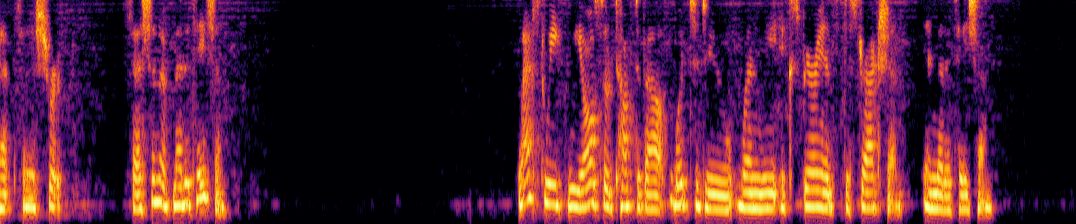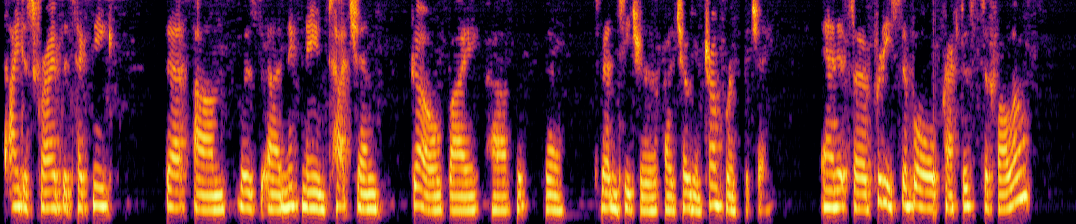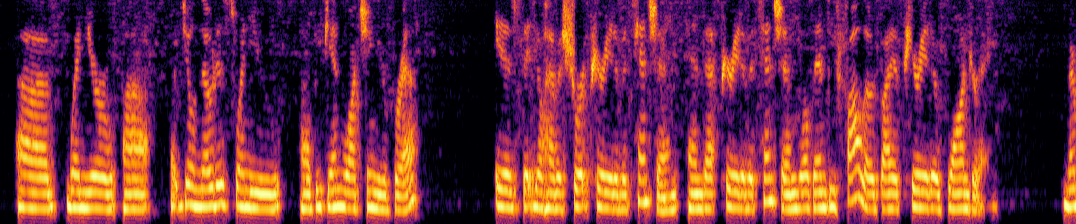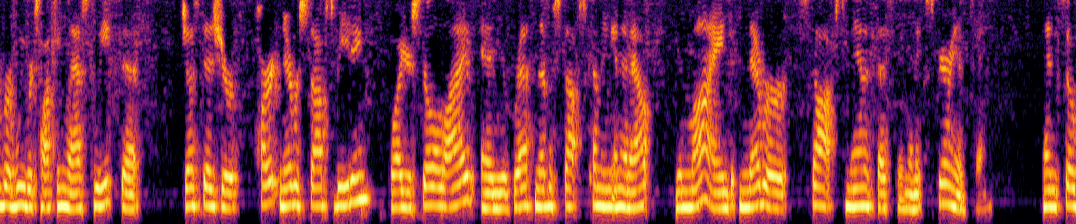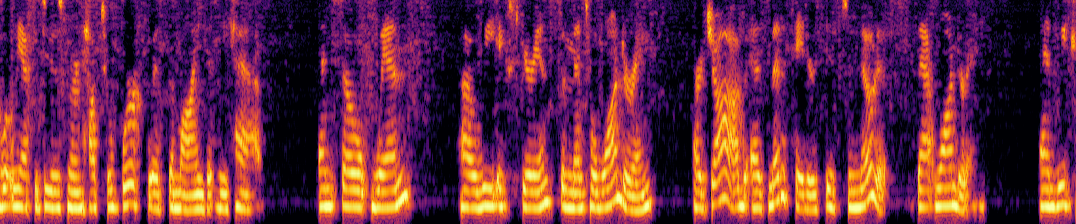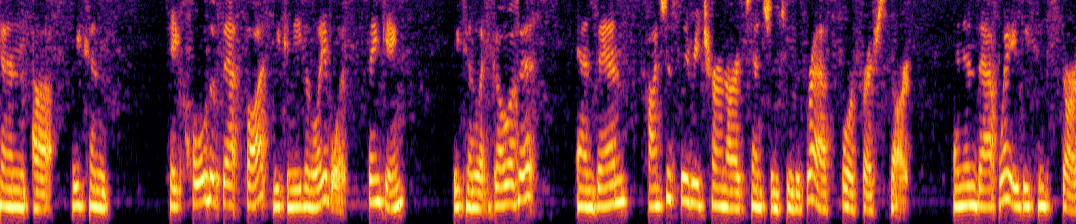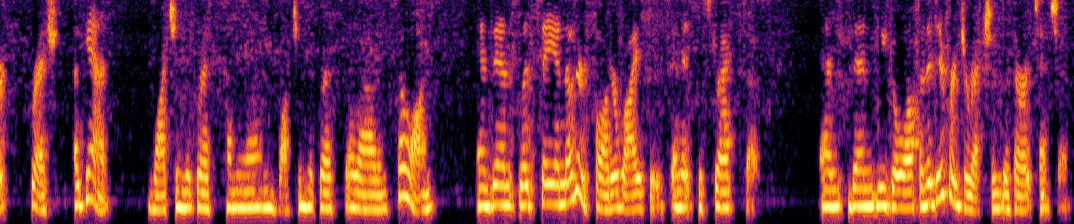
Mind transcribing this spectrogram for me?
That's a short session of meditation. Last week, we also talked about what to do when we experience distraction in meditation. I described the technique that um, was uh, nicknamed Touch and Go by uh, the, the, Tibetan teacher uh, Chogyam Trungpa Rinpoche. And it's a pretty simple practice to follow. Uh, when you're, uh, what you'll notice when you uh, begin watching your breath is that you'll have a short period of attention, and that period of attention will then be followed by a period of wandering. Remember, we were talking last week that just as your heart never stops beating while you're still alive and your breath never stops coming in and out, your mind never stops manifesting and experiencing. And so, what we have to do is learn how to work with the mind that we have. And so, when uh, we experience some mental wandering, our job as meditators is to notice that wandering, and we can uh, we can take hold of that thought. We can even label it thinking. We can let go of it, and then consciously return our attention to the breath for a fresh start. And in that way, we can start fresh again, watching the breath come in, watching the breath go out, and so on. And then let's say another thought arises and it distracts us. And then we go off in a different direction with our attention.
